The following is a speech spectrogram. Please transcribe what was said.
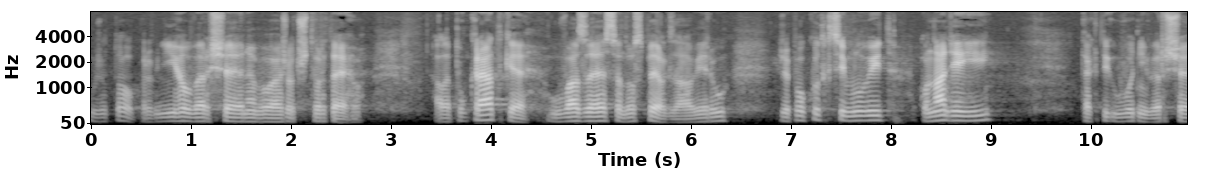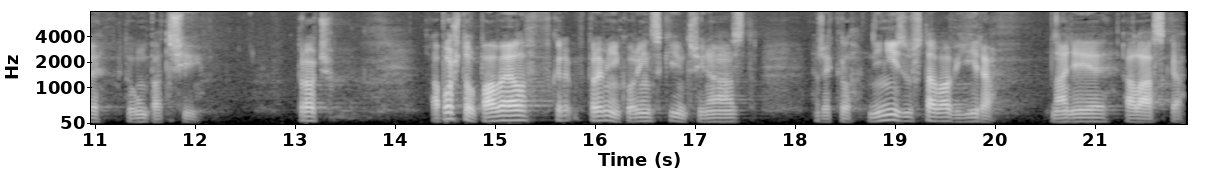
už od toho prvního verše nebo až od čtvrtého. Ale po krátké úvaze jsem dospěl k závěru, že pokud chci mluvit o naději, tak ty úvodní verše k tomu patří. Proč? Apoštol Pavel v 1. Korinským 13 řekl, nyní zůstává víra, naděje a láska.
